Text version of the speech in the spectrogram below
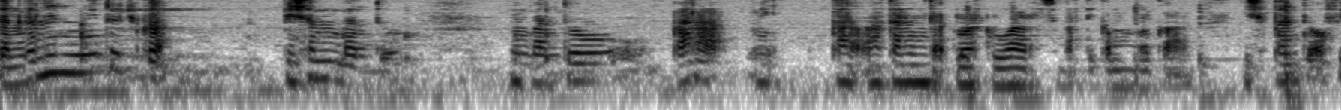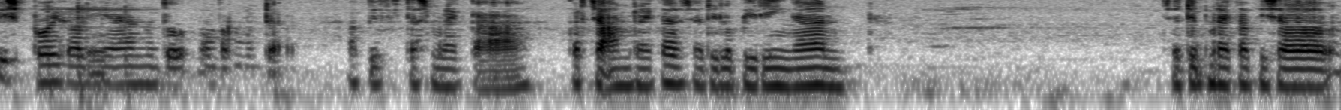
Dan kalian itu juga bisa membantu membantu para kalau kalian nggak keluar keluar seperti ke kan bisa bantu office boy kalian untuk mempermudah aktivitas mereka kerjaan mereka jadi lebih ringan jadi mereka bisa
